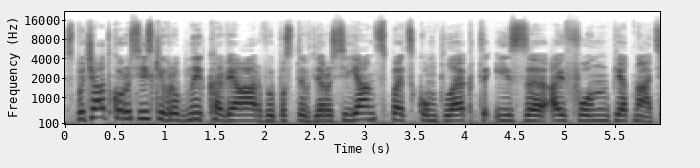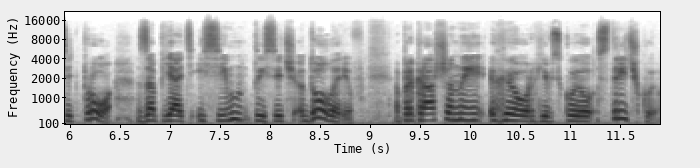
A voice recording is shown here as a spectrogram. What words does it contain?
Спочатку російський виробник Кавіар випустив для росіян спецкомплект із iPhone 15 Pro за 5,7 тисяч доларів, прикрашений георгівською стрічкою.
